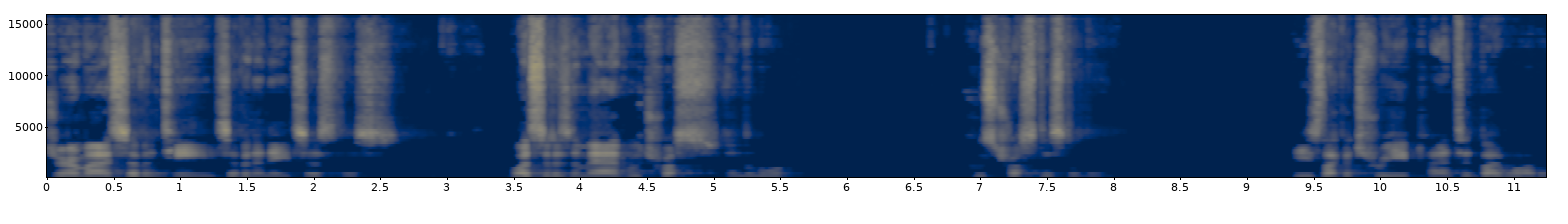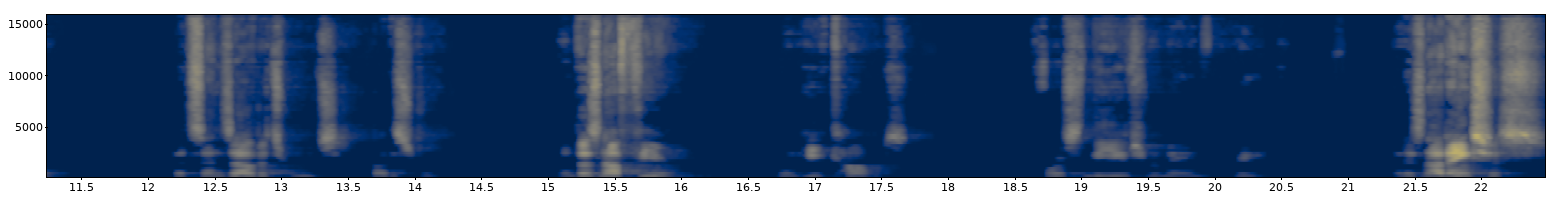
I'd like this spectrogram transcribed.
Jeremiah 17, 7 and 8 says this Blessed is the man who trusts in the Lord, whose trust is the Lord. He's like a tree planted by water that sends out its roots by the stream, and does not fear when heat comes, for its leaves remain green, and is not anxious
